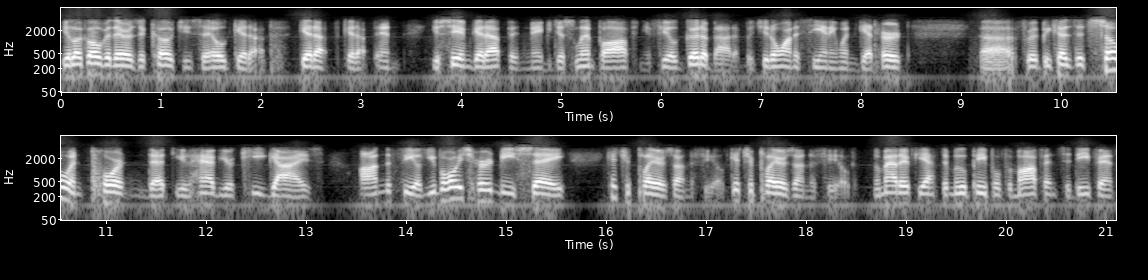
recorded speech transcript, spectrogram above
you look over there as a coach, you say, "Oh, get up, get up, get up," and you see him get up and maybe just limp off, and you feel good about it. But you don't want to see anyone get hurt uh, for because it's so important that you have your key guys on the field. You've always heard me say, get your players on the field. Get your players on the field. No matter if you have to move people from offense to defense,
